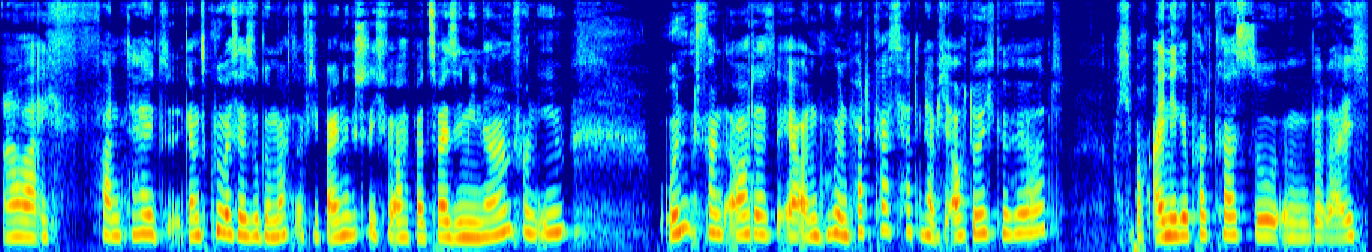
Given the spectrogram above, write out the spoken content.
Aber ich fand halt ganz cool, was er so gemacht, auf die Beine gestellt. Ich war auch bei zwei Seminaren von ihm und fand auch, dass er einen coolen Podcast hat, den habe ich auch durchgehört. Ich habe auch einige Podcasts so im Bereich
